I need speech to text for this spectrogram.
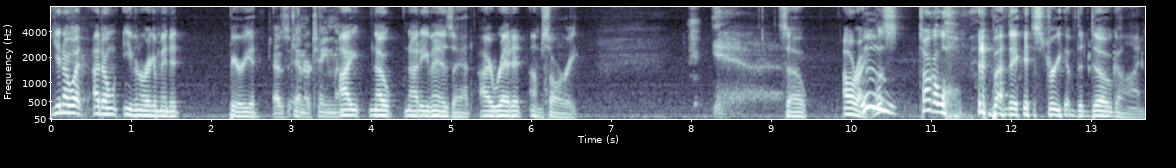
you know what? I don't even recommend it. Period. As entertainment. I nope, not even as that. I read it. I'm sorry. Yeah. So, all right, let's talk a little bit about the history of the Dogon.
